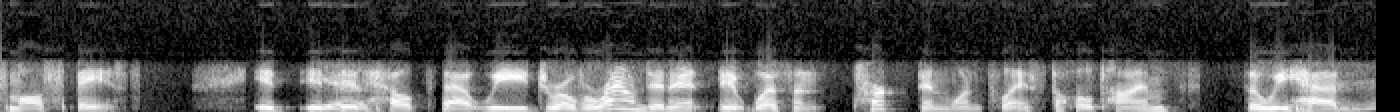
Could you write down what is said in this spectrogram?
small space. It, it yes. did help that we drove around in it. It wasn't parked in one place the whole time, so we had mm-hmm.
